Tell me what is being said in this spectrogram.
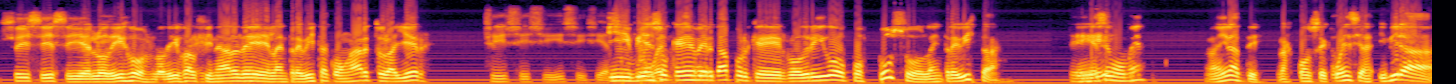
Sí, sí, sí, él lo dijo, lo dijo al final de la entrevista con Arthur ayer. Sí, sí, sí, sí, sí. Y pienso que es verdad porque Rodrigo pospuso la entrevista en ese momento. Imagínate las consecuencias. Y mira,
